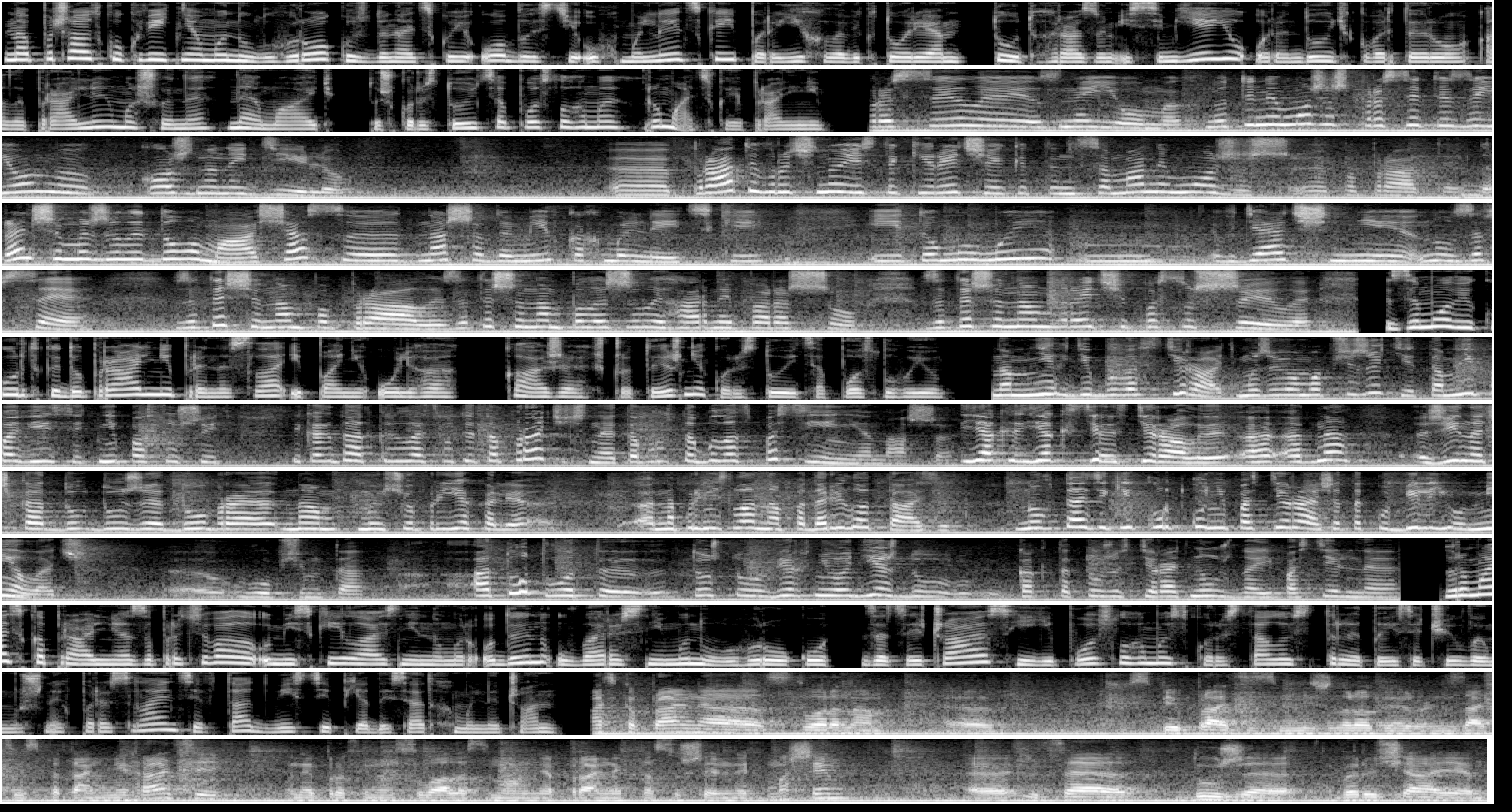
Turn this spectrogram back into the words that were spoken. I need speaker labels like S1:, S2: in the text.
S1: На початку квітня минулого року з Донецької області у Хмельницький переїхала Вікторія. Тут разом із сім'єю орендують квартиру, але пральної машини не мають, тож користуються послугами громадської пральні.
S2: Просили знайомих. Ну ти не можеш просити знайому кожну неділю. Е, Прати вручну є такі речі, які ти сама не можеш е, попрати. Раніше ми жили вдома, а зараз наша домівка Хмельницький. І тому ми вдячні ну, за все. За те, що нам попрали, за те, що нам положили гарний порошок, за те, що нам речі посушили.
S1: Зимові куртки до пральні принесла і пані Ольга. Каже, щотижня користується послугою.
S3: Нам негде было стирать. Мы живем в общежитии, там не повесить, не посушить. И когда открылась вот эта прачечная, это просто было спасение наше. Як, як сті- стирали, А- одна жіночка ду- дуже добра, нам, мы еще приехали, она принесла нам, подарила тазик. Но в тазике куртку не постираешь, это такое белье, мелочь, э, в общем-то. А тут вот э, то, что верхнюю одежду как-то тоже стирать нужно и постельное.
S1: Громадська пральня запрацювала у міській лазні номер 1 у вересні минулого року. За цей час її послугами скористалось 3 тисячі вимушених переселенців та 250 хмельничан.
S4: Громадська пральня створена е, в співпраці з міжнародною організацією з питань міграції. Вони профінансували встановлення пральних та сушильних машин. Е, І це дуже виручає е,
